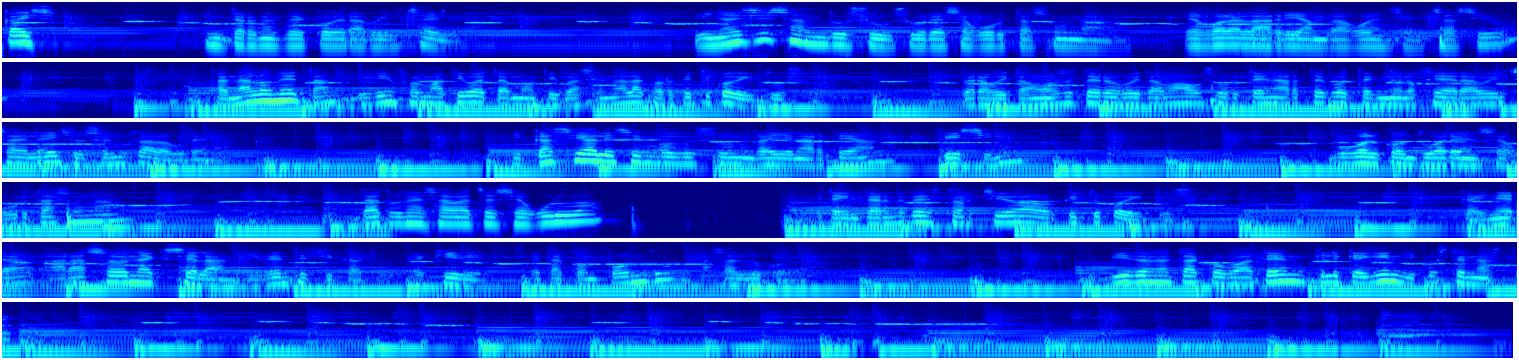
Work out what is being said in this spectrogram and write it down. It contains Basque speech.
Kaixo, interneteko erabiltzailea. Inoiz izan duzu zure segurtasuna egoera larrian dagoen sentsazioa? Kanal honetan, bide informatibo eta motivazionalak aurkituko dituzu. Berrogeita moz eta erogeita maus urtean arteko teknologia erabiltzailei zuzentuta daudenak. Ikasi ahal duzun gaien artean, phishing, Google kontuaren segurtasuna, datun ezabatze segurua, eta internet estortzioa aurkituko dituzu. Gainera, arazo honek zelan identifikatu, ekidin eta konpondu azalduko da. Bide honetako baten klik egin ikusten hasteko.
